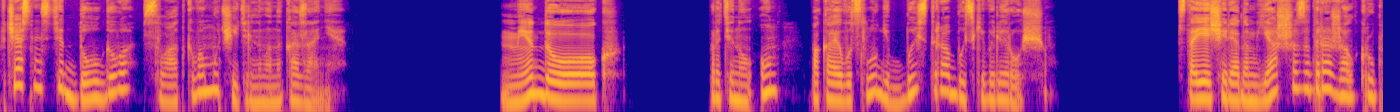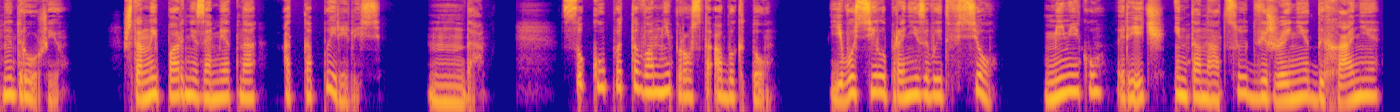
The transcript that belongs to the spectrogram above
В частности, долгого, сладкого, мучительного наказания. «Медок», — протянул он, пока его слуги быстро обыскивали рощу. Стоящий рядом Яша задрожал крупной дрожью. Штаны парня заметно оттопырились. М-да. Суккуб — это вам не просто абы кто. Его сила пронизывает все: мимику, речь, интонацию, движение, дыхание,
